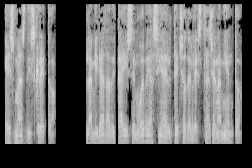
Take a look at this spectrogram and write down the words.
Es más discreto. La mirada de Kai se mueve hacia el techo del estacionamiento.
